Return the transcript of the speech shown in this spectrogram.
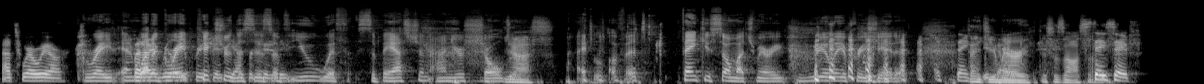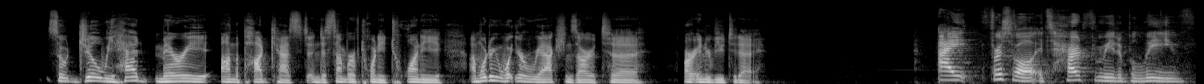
that's where we are. Great. And what I a really great picture this is of you with Sebastian on your shoulder. Yes. I love it. Thank you so much, Mary. Really appreciate it. Thank, Thank, you, you Mary. This is awesome. Stay safe. So, Jill, we had Mary on the podcast in December of 2020. I'm wondering what your reactions are to our interview today. I, first of all, it's hard for me to believe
